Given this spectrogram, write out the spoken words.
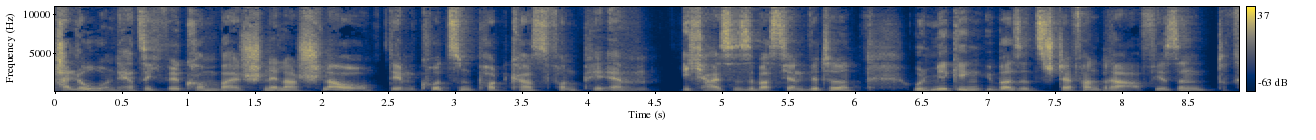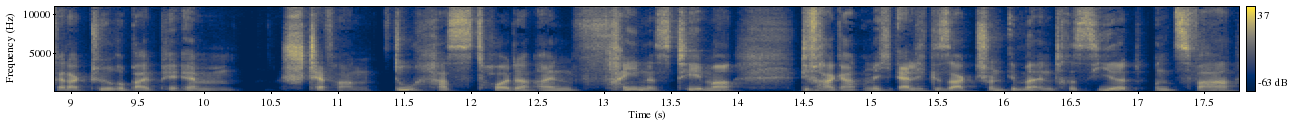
Hallo und herzlich willkommen bei Schneller Schlau, dem kurzen Podcast von PM. Ich heiße Sebastian Witte und mir gegenüber sitzt Stefan Brav. Wir sind Redakteure bei PM. Stefan, du hast heute ein feines Thema. Die Frage hat mich ehrlich gesagt schon immer interessiert und zwar,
